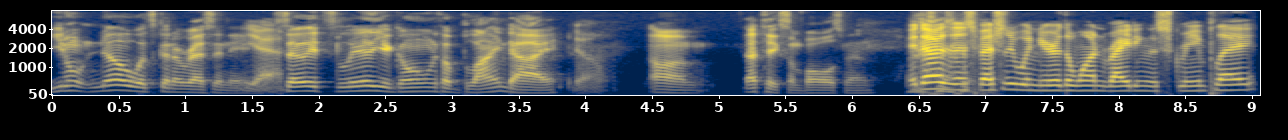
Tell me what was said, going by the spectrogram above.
you don't know what's going to resonate. Yeah. so it's literally you're going with a blind eye. Know um that takes some balls man it does and especially when you're the one writing the screenplay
